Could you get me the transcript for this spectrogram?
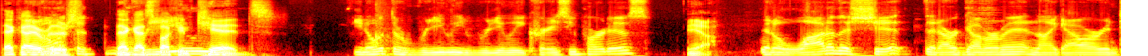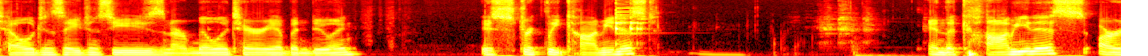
that guy You over there, the that guy's fucking kids. You know what the really, really crazy part is? Yeah. That a lot of the shit that our government and like our intelligence agencies and our military have been doing is strictly communist. And the communists are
